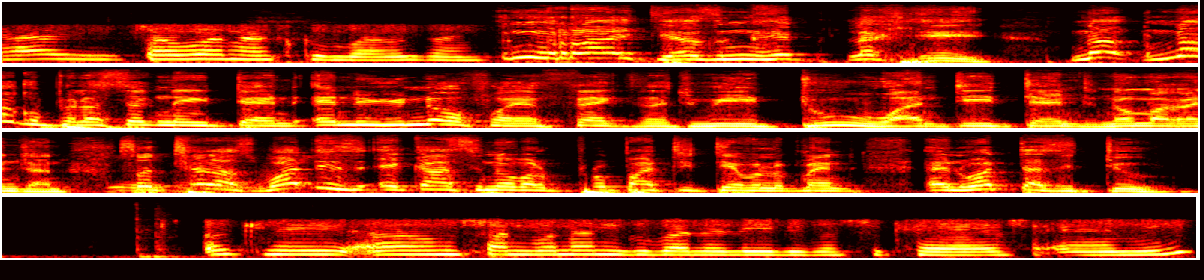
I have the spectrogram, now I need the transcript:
Hayi sawubona sikhumba kanjani right yazi ngihappy like hey naku phela sekuneyitent and you know for a fact that we do want itent noma kanjani. So tell us what is ekasi noble property development and what does it do? Okay um sanibonani kubalaleli basekhaya FM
